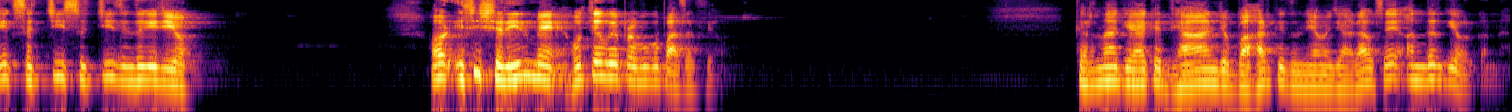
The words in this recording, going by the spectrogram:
एक सच्ची सच्ची ज़िंदगी जियो। और इसी शरीर में होते हुए प्रभु को पा सकते हो। करना क्या है कि ध्यान जो बाहर की दुनिया में जा रहा है, उसे अंदर की ओर करना है।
